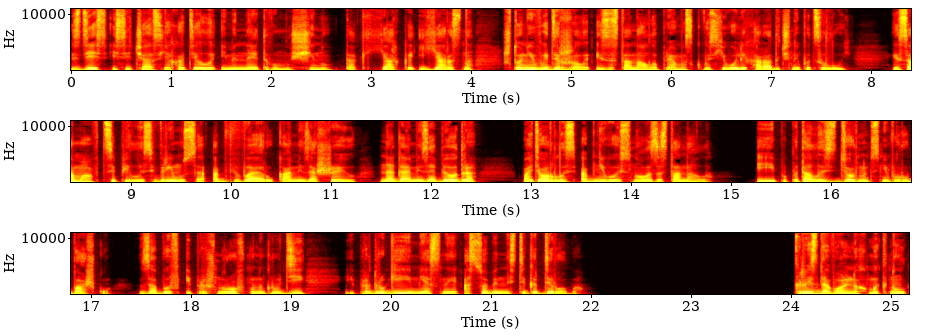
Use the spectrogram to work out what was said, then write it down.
Здесь и сейчас я хотела именно этого мужчину, так ярко и яростно, что не выдержала и застонала прямо сквозь его лихорадочный поцелуй — и сама вцепилась в Римуса, обвивая руками за шею, ногами за бедра, потерлась об него и снова застонала. И попыталась сдернуть с него рубашку, забыв и про шнуровку на груди, и про другие местные особенности гардероба. Крыс довольно хмыкнул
